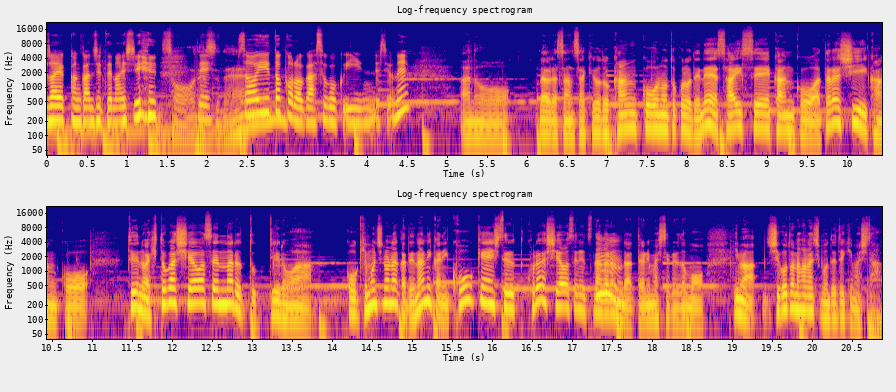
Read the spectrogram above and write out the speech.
罪悪感感じてないし。そうですね。そういうところがすごくいいんですよね。あのラウラさん先ほど観光のところでね再生観光新しい観光というのは人が幸せになるとっていうのはこう気持ちの中で何かに貢献してるこれは幸せにつながるんだってありましたけれども、うん、今仕事の話も出てきました。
